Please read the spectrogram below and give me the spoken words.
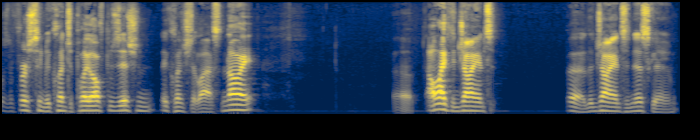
was the first team to clinch a playoff position. They clinched it last night. Uh, I like the Giants. Uh, the Giants in this game.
